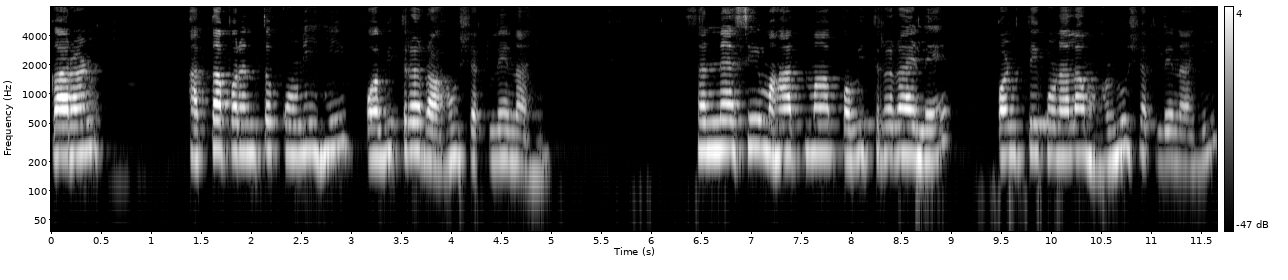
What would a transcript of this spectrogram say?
कारण आतापर्यंत कोणीही पवित्र राहू शकले नाही. संन्यासी महात्मा पवित्र राहिले पण ते कोणाला म्हणू शकले नाही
